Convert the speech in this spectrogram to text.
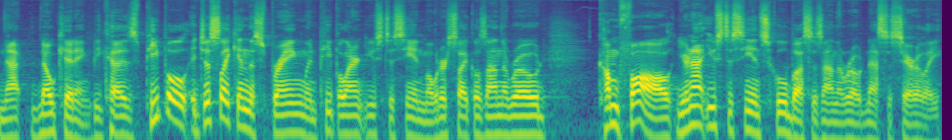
Not, no kidding, because people, just like in the spring when people aren't used to seeing motorcycles on the road, come fall, you're not used to seeing school buses on the road necessarily.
